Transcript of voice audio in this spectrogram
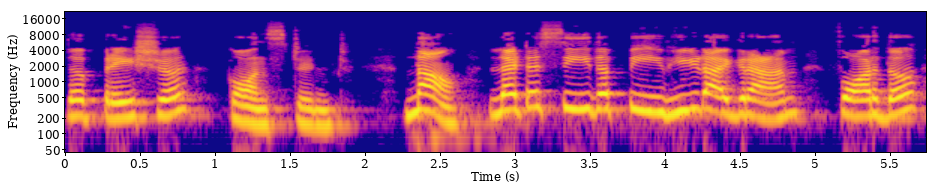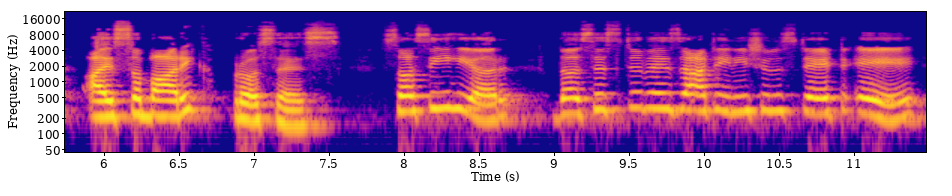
the pressure constant. Now, let us see the PV diagram for the isobaric process. So see here, the system is at initial state A,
